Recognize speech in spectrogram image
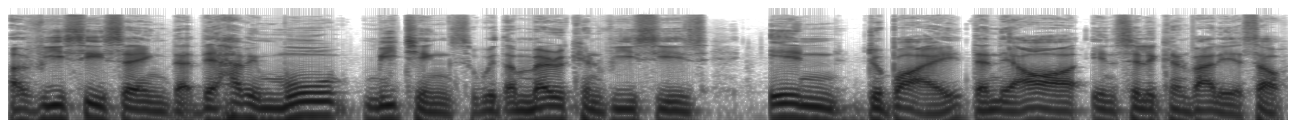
a VC saying that they're having more meetings with American VCs in Dubai than they are in Silicon Valley itself.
